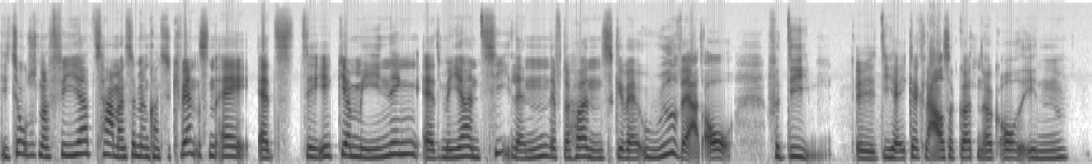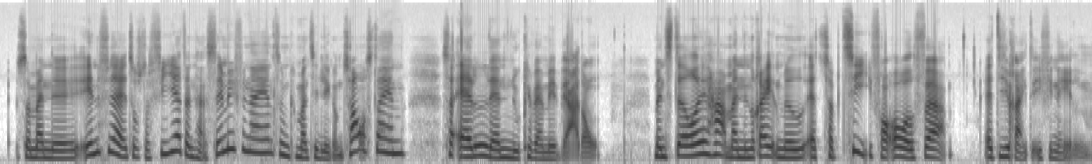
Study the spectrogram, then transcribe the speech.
i 2004 tager man simpelthen konsekvensen af, at det ikke giver mening, at mere end 10 lande efterhånden skal være ude hvert år, fordi øh, de her ikke har klaret sig godt nok året inden. Så man øh, indfører i 2004 den her semifinal, som kommer til at ligge om torsdagen, så alle lande nu kan være med hvert år. Men stadig har man en regel med, at top 10 fra året før er direkte i finalen.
